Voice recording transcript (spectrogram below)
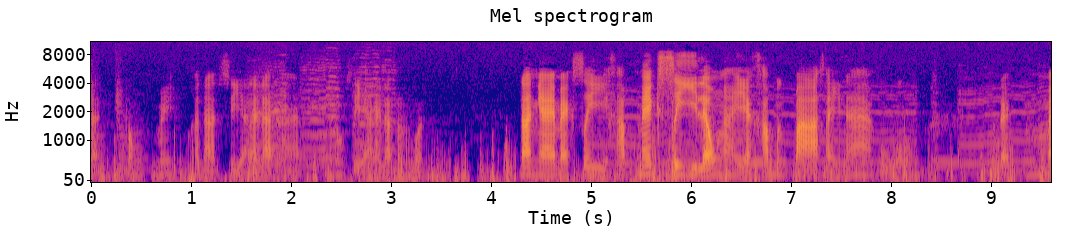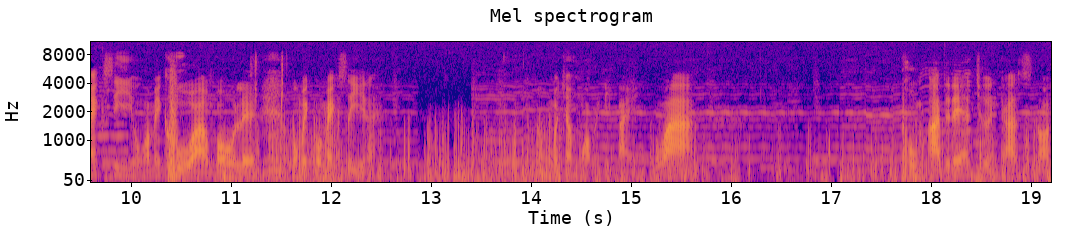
นั้นต้องไม่ขนาดเสียอะไรแล้วนะฮะไม่ต้องเสียอะไรแล้วทุกคน นั่นไงแม็กซีครับแม็กซีแล้วไงอะครับ มึงปาใส่หน้ากูแม็กซี่ผมก็ไม่กลัวผมบอกเลย ผมไม่กลัวแม็กซี่นะผมจะหมอบแบบนี้ไป เพราะว่า ผมอาจจะได้อัญเชิญการ์ดสโนอต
